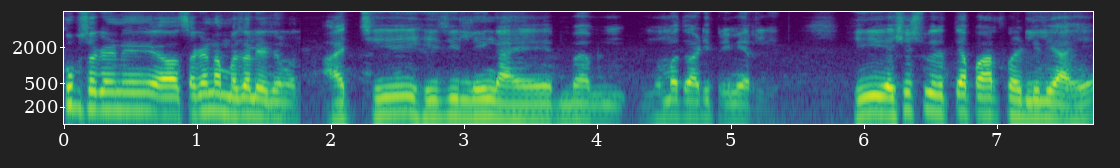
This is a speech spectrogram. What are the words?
खूप सगळ्यांनी सगळ्यांना मजा आली याच्यामध्ये. आजची ही जी लिंग आहे मोहम्मदवाडी प्रीमियर लीग ही यशस्वीरित्या पार पडलेली आहे.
